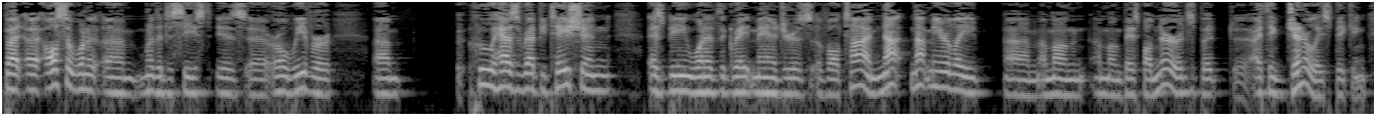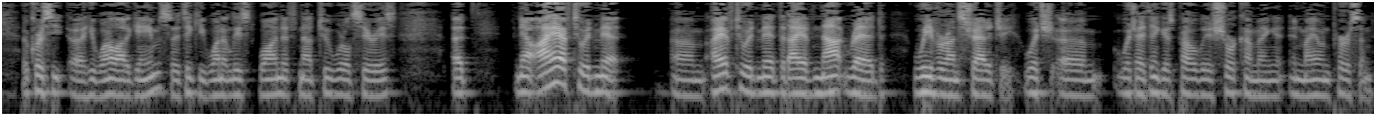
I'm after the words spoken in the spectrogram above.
but uh, also one of um, one of the deceased is uh, Earl Weaver, who has a reputation as being one of the great managers of all time. Not not merely um, among among baseball nerds, but uh, I think generally speaking. Of course, he uh, he won a lot of games. I think he won at least one, if not two, World Series. Uh, Now, I have to admit, um, I have to admit that I have not read Weaver on strategy, which um, which I think is probably a shortcoming in my own person.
